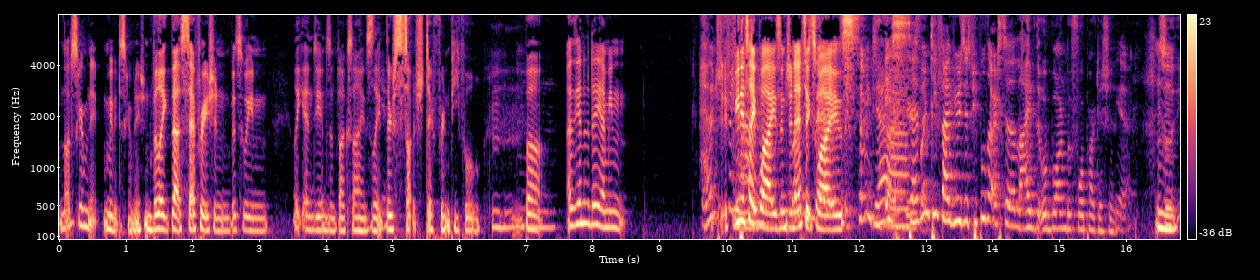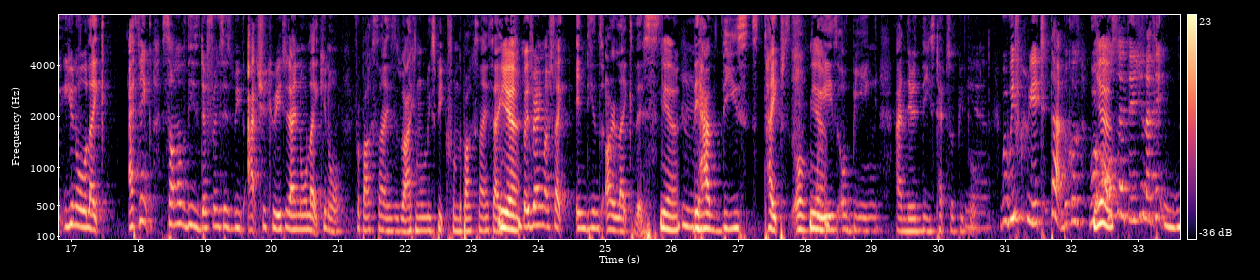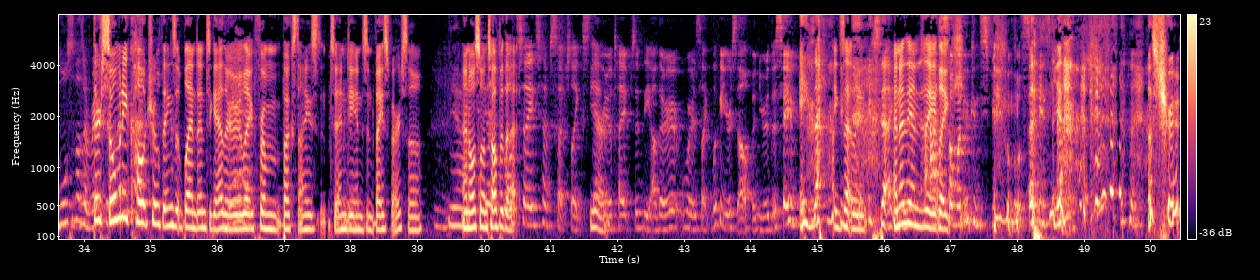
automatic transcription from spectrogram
not discriminate, maybe discrimination, but like that separation between like Indians and Pakistanis. Like Yeah. they're such different people, Mhm. but at the end of the day, I mean, How do you phenotype wise and genetics said, wise, it's like 70 Yeah. years, It's like- 75 years. There's people that are still alive that were born before partition. Yeah. So, Mhm. you know, like, I think some of these differences we've actually created, I know, like, you know, for Pakistanis as well, I can only speak from the Pakistani side. Yeah. But it's very much like Indians are like this. yeah, mm. They have these types of Yeah. ways of being, and they're these types of people. Yeah. But we've created that because we're Yeah. all South Asian. I think most of us are. there's so many cultural things that blend in together, Yeah. like from Pakistanis to Indians and vice versa. Yeah. And also on top like of both that, both sides have such like Yeah. stereotypes of the other, where it's like, look at yourself and you're the same. Exactly. exactly. exactly. And at the end of the day, As like someone who can speak for both sides. yeah, that's true.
